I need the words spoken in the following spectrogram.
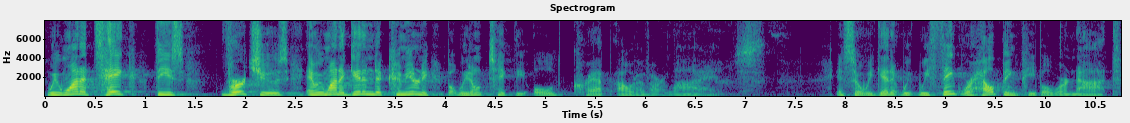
we want to take these virtues and we want to get into community, but we don't take the old crap out of our lives. And so we get it, we, we think we're helping people, we're not.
